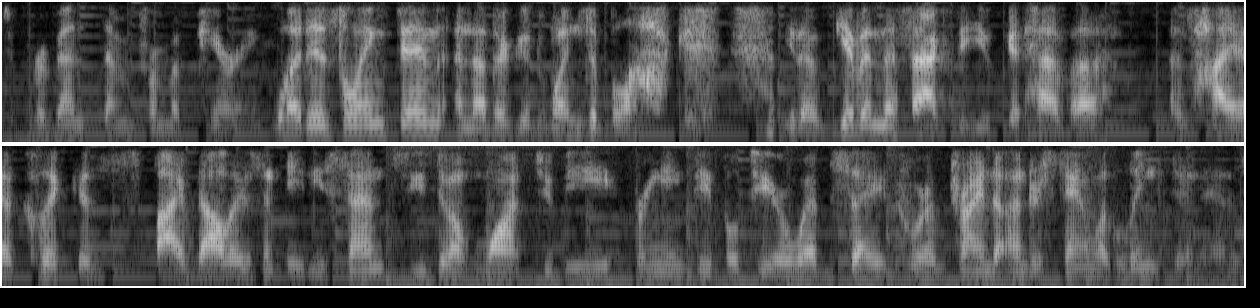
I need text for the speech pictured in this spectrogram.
to prevent them from appearing. What is LinkedIn? Another good one to block. you know, given the fact that you could have a as high a click as $5.80, you don't want to be bringing people to your website who are trying to understand what LinkedIn is.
